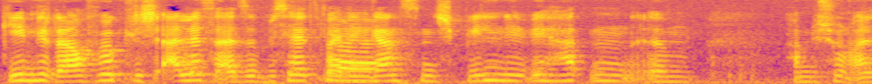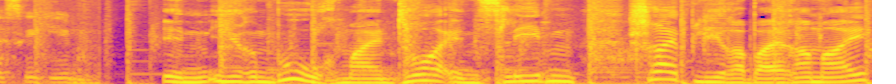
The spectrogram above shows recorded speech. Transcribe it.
Geben die da auch wirklich alles. Also bis jetzt bei Ja, den ganzen Spielen, die wir hatten, ähm, haben die schon alles gegeben. In ihrem Buch Mein Tor ins Leben schreibt Lira Bayramay,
